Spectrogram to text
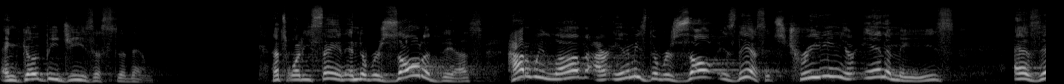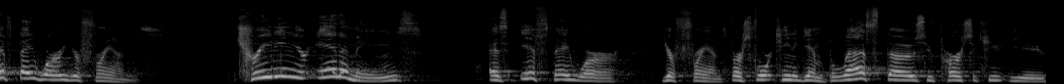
and go be Jesus to them. That's what he's saying. And the result of this, how do we love our enemies? The result is this it's treating your enemies as if they were your friends treating your enemies as if they were your friends. Verse 14 again bless those who persecute you,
